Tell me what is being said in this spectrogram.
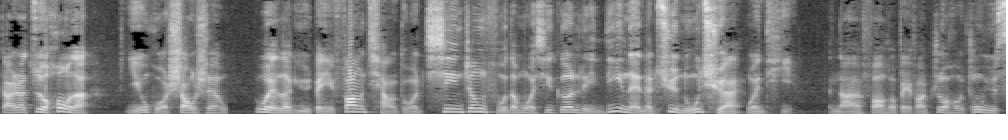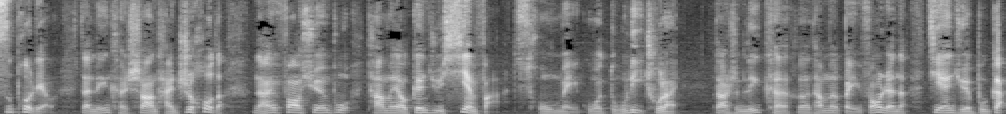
当然，最后呢，引火烧身。为了与北方抢夺新征服的墨西哥领地内的巨奴权问题，南方和北方最后终于撕破脸了。在林肯上台之后的南方宣布，他们要根据宪法从美国独立出来。但是林肯和他们的北方人呢，坚决不干，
